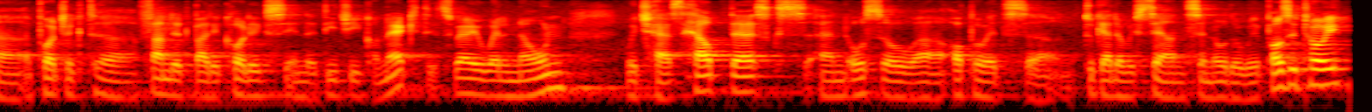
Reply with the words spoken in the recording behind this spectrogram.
uh, a project uh, funded by the colleagues in the DG Connect. It's very well known, which has help desks and also uh, operates together with CERN Zenodo repository.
